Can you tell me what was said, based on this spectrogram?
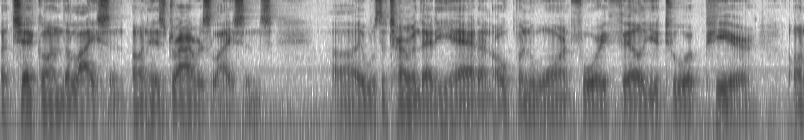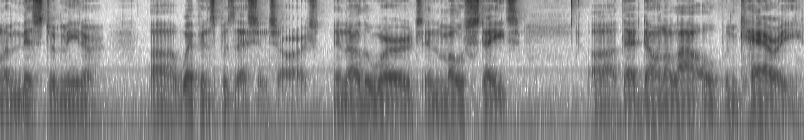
a check on the license, on his driver's license, uh, it was determined that he had an open warrant for a failure to appear on a misdemeanor uh, weapons possession charge. In other words, in most states uh, that don't allow open carry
